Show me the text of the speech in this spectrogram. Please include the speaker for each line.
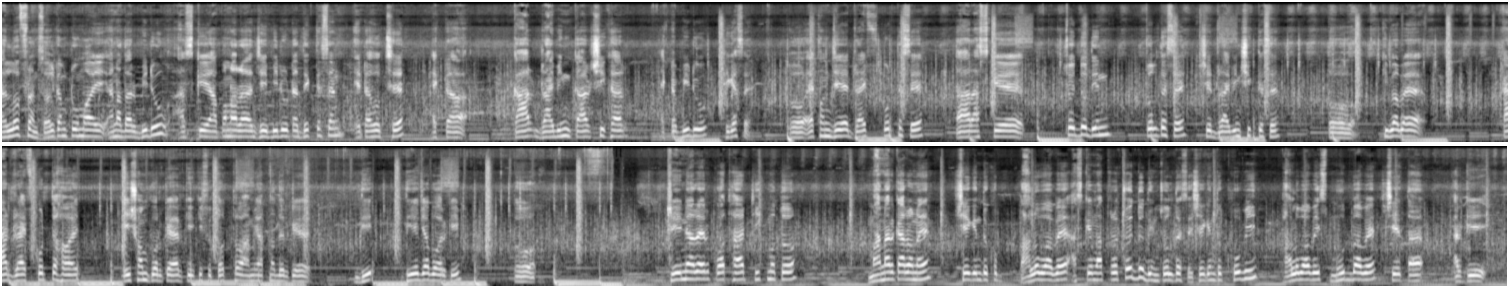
Speaker 1: Hello friends, welcome to my another video. আজকে আপনারা যে ভিডিওটা দেখতেছেন, এটা হচ্ছে একটা কার, ড্রাইভিং কার শেখার একটা ভিডিও, ঠিক আছে? তো এখন যে ড্রাইভ করতেছে, তার আজকে চোদ্দ দিন চলতেছে, সে ড্রাইভিং শিখতেছে। তো কীভাবে কার ড্রাইভ করতে হয়, এই সম্পর্কে আর কি কিছু তথ্য আমি আপনাদেরকে দিয়ে দিয়ে যাব আর কি। তো ট্রেনারের কথা ঠিকমতো মানার কারণে সে কিন্তু খুব ভালোভাবে আজকে মাত্র চোদ্দ দিন চলতেছে। সে কিন্তু খুবই ভালোভাবে স্মুথভাবে সে তা আর কি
